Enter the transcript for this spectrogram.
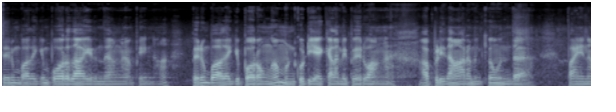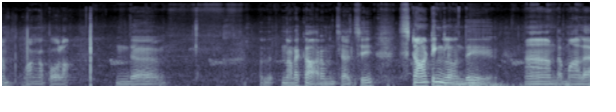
சிறுபாதைக்கும் போகிறதா இருந்தாங்க அப்படின்னா பெரும்பாதைக்கு போகிறவங்க முன்கூட்டியே கிளம்பி போயிடுவாங்க. அப்படி தான் ஆரம்பிக்கும் இந்த பயணம். வாங்க போகலாம். இந்த நடக்க ஆரம்பித்தாச்சு ஸ்டார்டிங்கில் வந்து அந்த மலை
